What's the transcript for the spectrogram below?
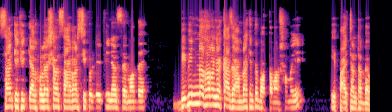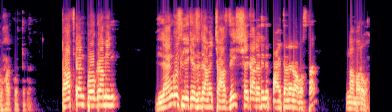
scientific calculation cyber security ফিনান্সের মধ্যে বিভিন্ন ধরনের কাজে আমরা কিন্তু বর্তমান সময়ে এই পাইথনটা ব্যবহার করতে পারি। টপ টেন প্রোগ্রামিং ল্যাঙ্গুয়েজ লিখে যদি আমি চার্জ দিই, সেখানে কিন্তু পাইথনের অবস্থান নাম্বার ওয়ান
